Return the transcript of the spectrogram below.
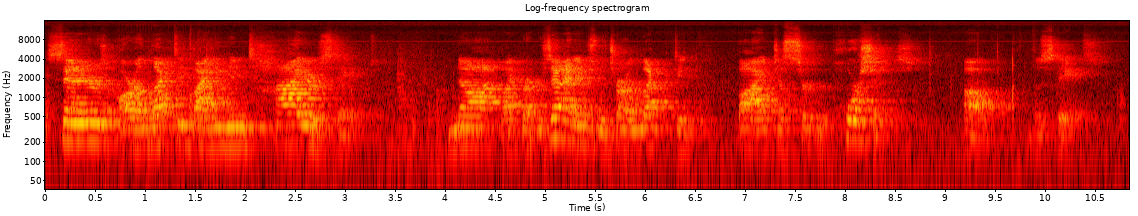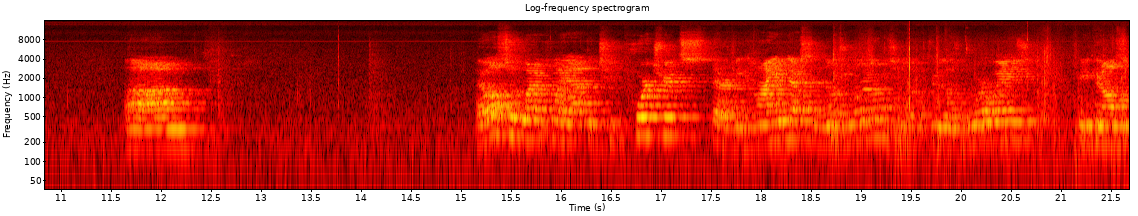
senators are elected by the entire state, not like representatives, which are elected by just certain portions of the states. Um, I also want to point out the two portraits that are behind us in those rooms. You look through those doorways. You can also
